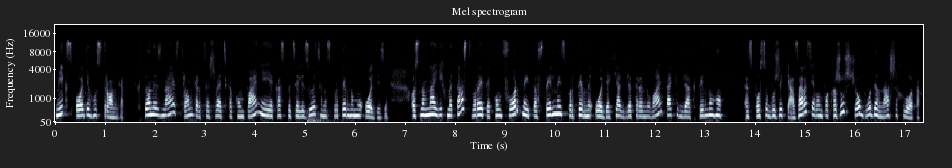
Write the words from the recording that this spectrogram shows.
Мікс одягу Stronger. Хто не знає, Stronger – це шведська компанія, яка спеціалізується на спортивному одязі. Основна їх мета створити комфортний та стильний спортивний одяг як для тренувань, так і для активного е, способу життя. Зараз я вам покажу, що буде в наших лотах.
